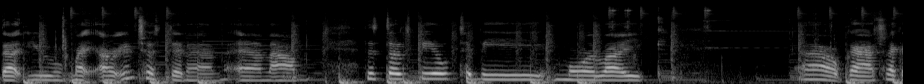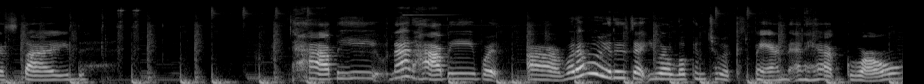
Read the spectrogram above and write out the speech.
that you might are interested in. And um, this does feel to be more like, oh gosh, like a side hobby, not hobby, but uh, whatever it is that you are looking to expand and have grow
